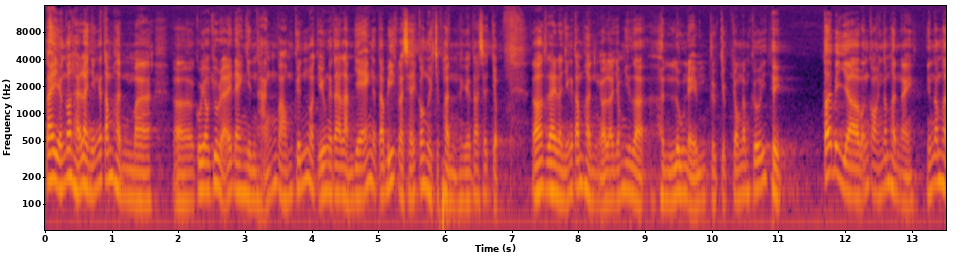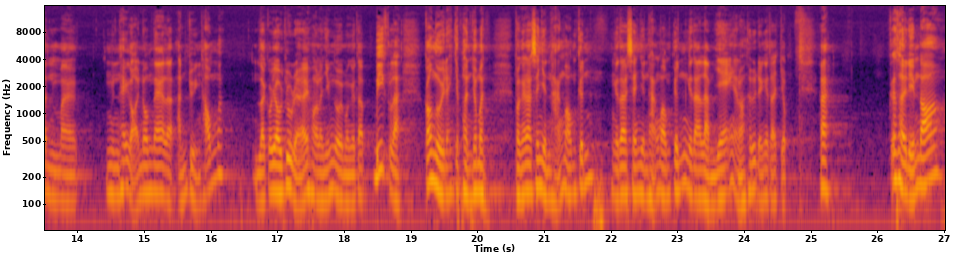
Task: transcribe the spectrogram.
đây vẫn có thể là những cái tấm hình mà uh, cô dâu chú rể đang nhìn thẳng vào ống kính mà kiểu người ta làm dáng người ta biết là sẽ có người chụp hình thì người ta sẽ chụp. Đó đây là những cái tấm hình gọi là giống như là hình lưu niệm được chụp trong đám cưới. Thì tới bây giờ vẫn còn những tấm hình này những tấm hình mà mình hay gọi nôm na là ảnh truyền thống á là cô dâu chú rể hoặc là những người mà người ta biết là có người đang chụp hình cho mình. Và người ta sẽ nhìn thẳng vào ống kính người ta sẽ nhìn thẳng vào ống kính người ta làm dáng này nọ thứ để người ta chụp. Ha cái thời điểm đó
